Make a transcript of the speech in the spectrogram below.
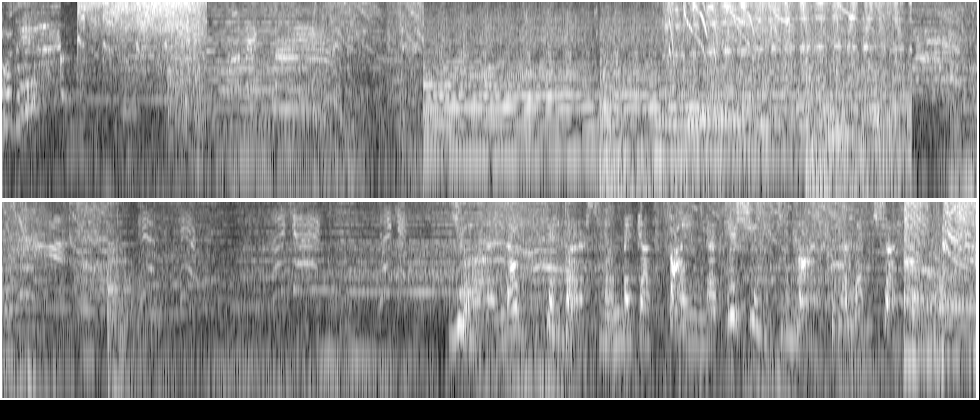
Your lightsabers will make a fine addition to my collection.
